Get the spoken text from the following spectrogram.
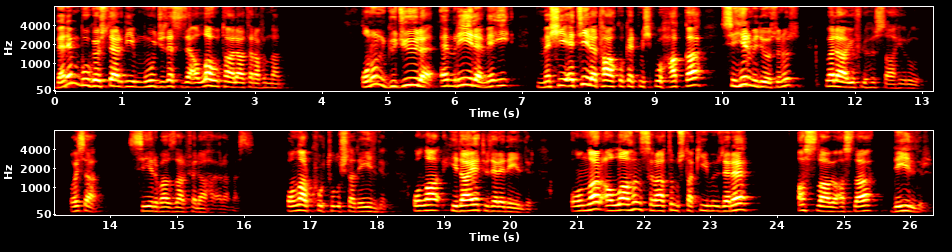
benim bu gösterdiğim mucize size Allahu Teala tarafından onun gücüyle, emriyle, me meşiyetiyle tahakkuk etmiş bu hakka sihir mi diyorsunuz? Ve la yuflihus sahirun. Oysa sihirbazlar felaha eremez. Onlar kurtuluşta değildir. Onlar hidayet üzere değildir. Onlar Allah'ın sıratı müstakimi üzere asla ve asla değildir.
